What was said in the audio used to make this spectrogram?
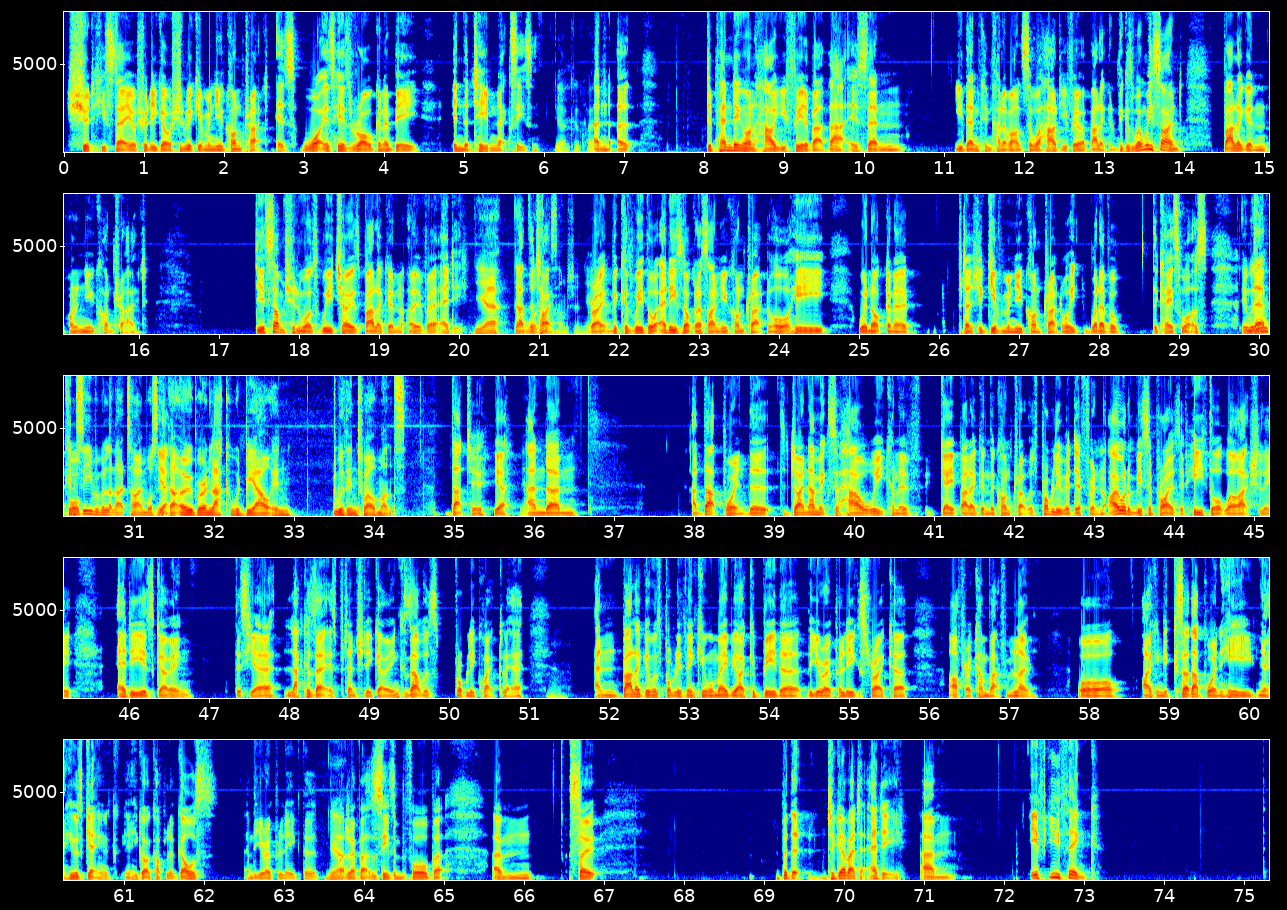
should he stay or should he go or should we give him a new contract? It's what is his role going to be in the team next season? Yeah, good question. And uh, depending on how you feel about that is then you then can kind of answer well how do you feel about Balogun because when we signed Balogun on a new contract the assumption was we chose Balogun over Eddie yeah that at the time assumption yeah. right because we thought Eddie's not going to sign a new contract or he we're not going to potentially give him a new contract or he, whatever the case was it was Therefore, inconceivable at that time wasn't yeah. it that Auba and Laka would be out in within 12 months that too yeah, yeah. and um at that point, the, the, dynamics of how we kind of gave Balogun the contract was probably a bit different. I wouldn't be surprised if he thought, well, actually, Eddie is going this year, Lacazette is potentially going, because that was probably quite clear. Yeah. And Balogun was probably thinking, well, maybe I could be the, the Europa League striker after I come back from loan. Or I can get, because at that point, he, you know, he was getting, you know, he got a couple of goals in the Europa League. The, yeah. I don't know if that was the season before, but um, so but the, to go back to Eddie, um, if you think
